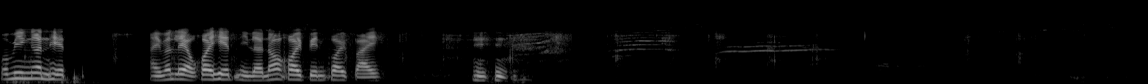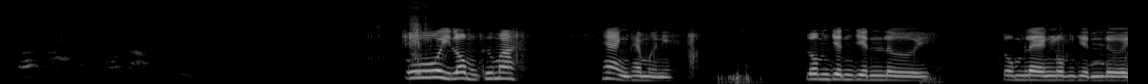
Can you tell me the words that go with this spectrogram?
บ่มีเงินเฮ็ดให้มันแล้วค่อยเฮ็ดนี่แหละเนาะค่อยเป็นค่อยไป อุ้ยลมคือมา แห้งแทมือนี่ลมเย็นเย็นเลย ลมแรงลมเย็นเลย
